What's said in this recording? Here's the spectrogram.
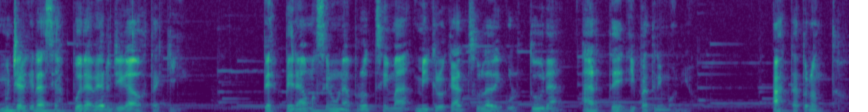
Muchas gracias por haber llegado hasta aquí. Te esperamos en una próxima microcápsula de cultura, arte y patrimonio. Hasta pronto.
